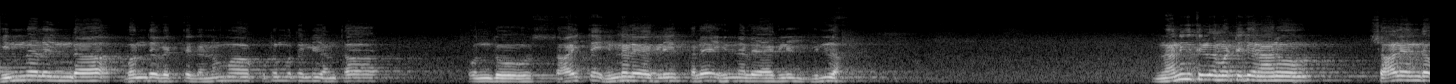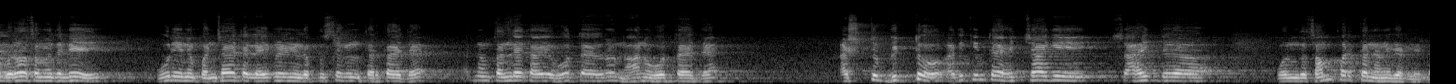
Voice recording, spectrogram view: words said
ಹಿನ್ನೆಲೆಯಿಂದ ಬಂದ ವ್ಯಕ್ತಿಯಲ್ಲ. ನಮ್ಮ ಕುಟುಂಬದಲ್ಲಿ ಅಂಥ ಒಂದು ಸಾಹಿತ್ಯ ಹಿನ್ನೆಲೆ ಆಗಲಿ, ಕಲೆ ಹಿನ್ನೆಲೆ ಆಗಲಿ ಇಲ್ಲ. ನನಗೆ ತಿಳಿದ ಮಟ್ಟಿಗೆ ನಾನು ಶಾಲೆಯಿಂದ ಬರೋ ಸಮಯದಲ್ಲಿ ಊರಿನ ಪಂಚಾಯತ್ ಲೈಬ್ರರಿಯಿಂದ ಪುಸ್ತಕಗಳನ್ನು ತರ್ತಾ ಇದ್ದೆ. ಅದು ನಮ್ಮ ತಂದೆ ತಾಯಿ ಓದ್ತಾ ಇದ್ದರು ನಾನು ಓದ್ತಾ ಇದ್ದೆ. ಅಷ್ಟು ಬಿಟ್ಟು ಅದಕ್ಕಿಂತ ಹೆಚ್ಚಾಗಿ ಸಾಹಿತ್ಯದ ಒಂದು ಸಂಪರ್ಕ ನನಗಿರಲಿಲ್ಲ.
